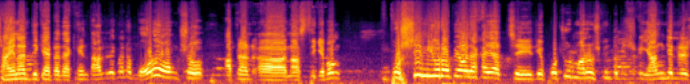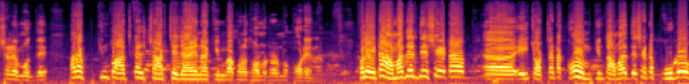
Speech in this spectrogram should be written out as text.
চায়নার দিকে একটা দেখেন, তাহলে দেখবেন একটা বড় অংশ আপনার নাস্তিক এবং পশ্চিম ইউরোপেও দেখা যাচ্ছে যে প্রচুর মানুষ কিন্তু, বিশেষ করে ইয়াং জেনারেশনের মধ্যে, তারা কিন্তু আজকাল চার্চে যায় না কিংবা কোনো ধর্ম টর্ম করে না। ফলে এটা আমাদের দেশে এটা এই চর্চাটা কম, কিন্তু আমাদের দেশে একটা পুরো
